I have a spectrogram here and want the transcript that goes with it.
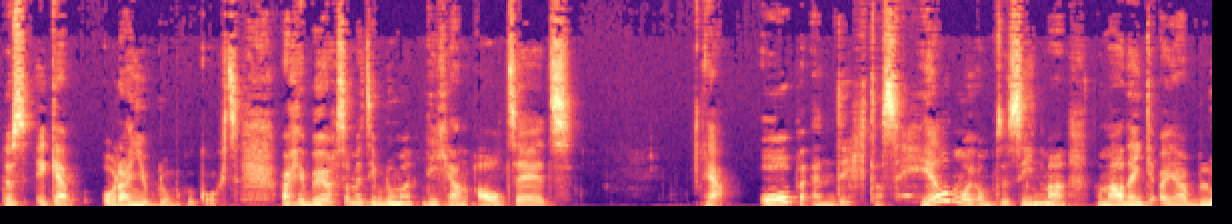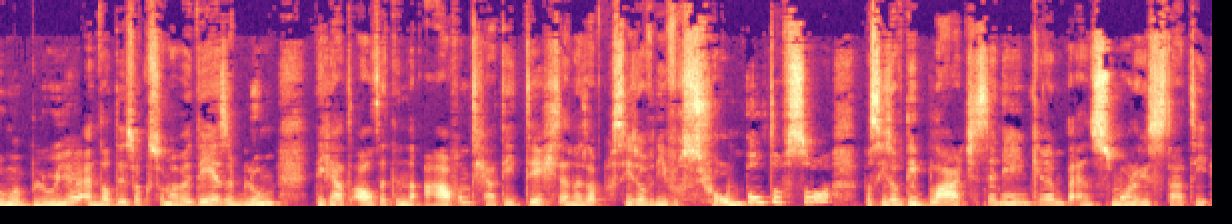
Dus ik heb oranje bloemen gekocht. Wat gebeurt er met die bloemen? Die gaan altijd ja, open en dicht. Dat is heel mooi om te zien, maar normaal denk je, oh ja, bloemen bloeien. En dat is ook zo, maar bij deze bloem, die gaat altijd in de avond gaat die dicht. En is dat precies of die verschrompelt of zo. Precies of die blaadjes ineenkrimpen. En s'morgens staat die,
